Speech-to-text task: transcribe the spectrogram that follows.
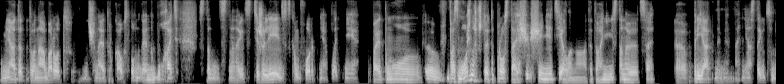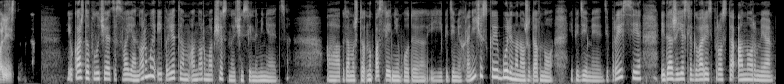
у меня от этого, наоборот, начинает рука, условно говоря, набухать, становиться тяжелее, дискомфортнее, плотнее. Поэтому э, возможно, что это просто ощущение тела, но от этого они не становятся э, приятными, они остаются болезненными. И у каждого получается своя норма, и при этом норма общественная очень сильно меняется. А, потому что ну, последние годы и эпидемия хронической боли, но она уже давно, эпидемия депрессии. И даже если говорить просто о норме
